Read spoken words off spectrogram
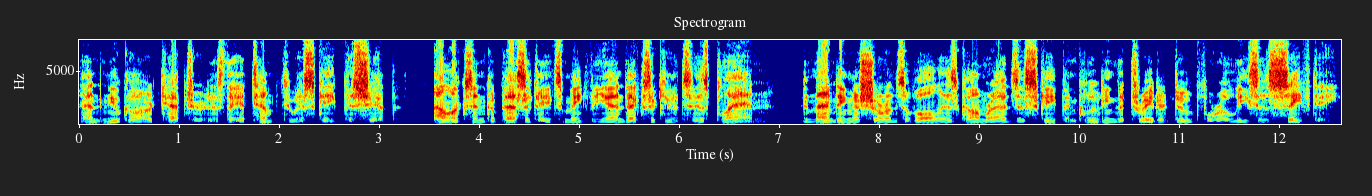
and Muka are captured as they attempt to escape the ship. Alex incapacitates Matvey and executes his plan, demanding assurance of all his comrades' escape, including the traitor Duke, for Alisa's safety,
